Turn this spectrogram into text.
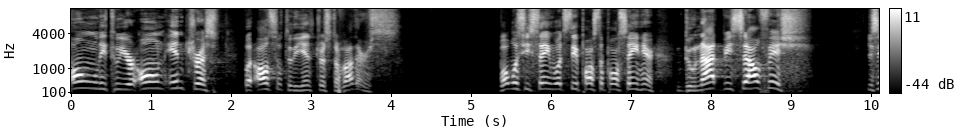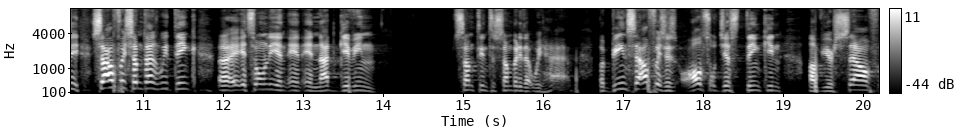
only to your own interest, but also to the interest of others. What was he saying? What's the Apostle Paul saying here? Do not be selfish. You see, selfish, sometimes we think uh, it's only in, in, in not giving something to somebody that we have. But being selfish is also just thinking of yourself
